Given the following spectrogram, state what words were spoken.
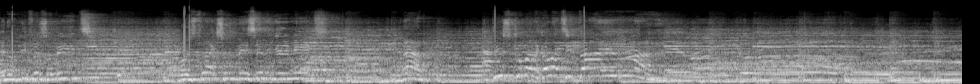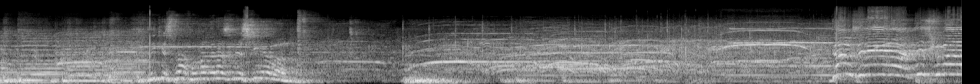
En nog van zoiets. Maar straks ook meer zitten jullie niet. Naar Disco Bar Galaxy Time. Dikke slag van rest in de scheren. Dames en heren, Disco Bar!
